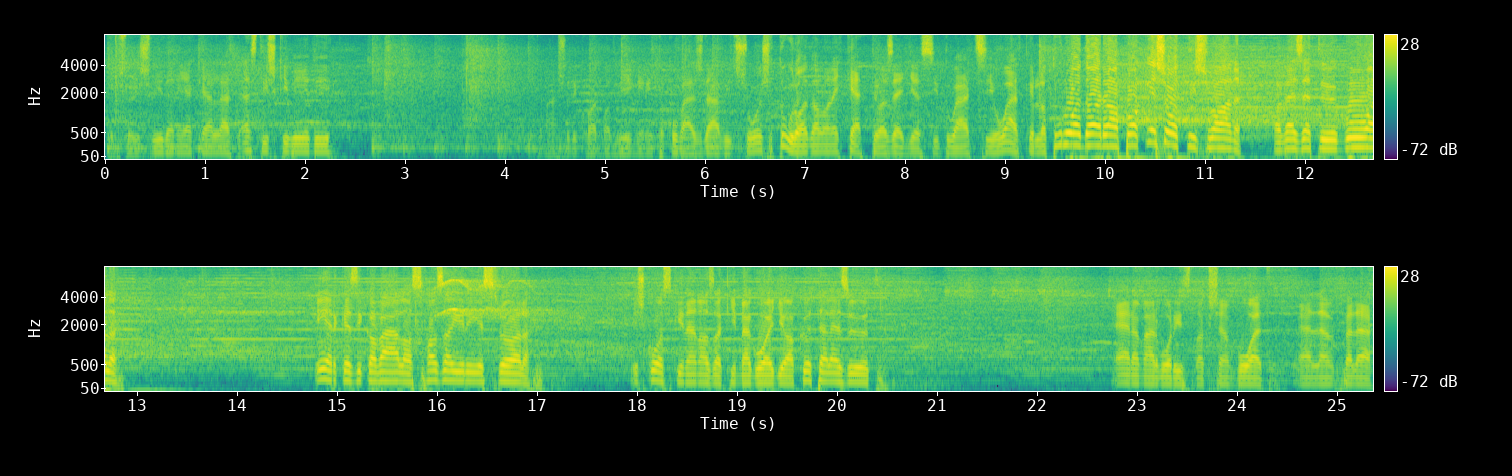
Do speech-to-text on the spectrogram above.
Többször is védenie kellett, ezt is kivédi. A második harmad végén itt a Kovács Dávid só, és a túloldalon egy kettő az egyes szituáció. Átkerül a túloldalra a pak, és ott is van a vezető gól. Érkezik a válasz hazai részről, és Koszkinen az, aki megoldja a kötelezőt. Erre már Borisnak sem volt ellenfele.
